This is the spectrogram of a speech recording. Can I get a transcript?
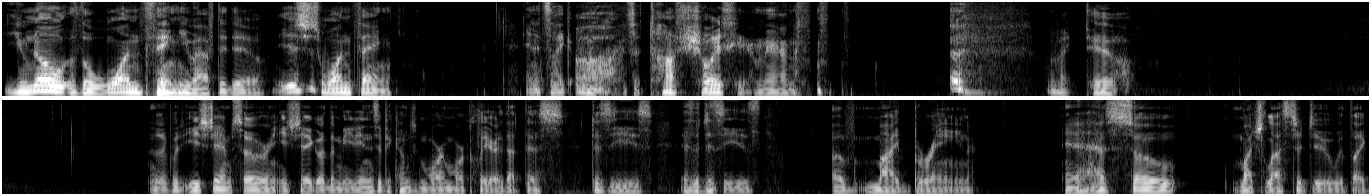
you know, the one thing you have to do. It's just one thing. And it's like, oh, it's a tough choice here, man. what do I do? Like with each day I'm sober and each day I go to the meetings, it becomes more and more clear that this disease is a disease of my brain. And it has so much less to do with like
